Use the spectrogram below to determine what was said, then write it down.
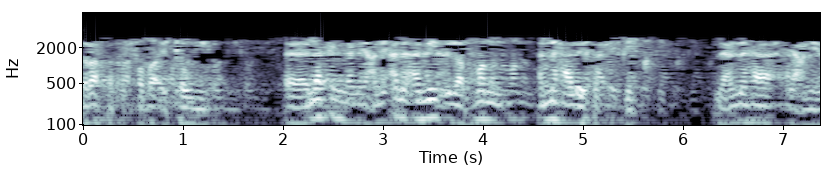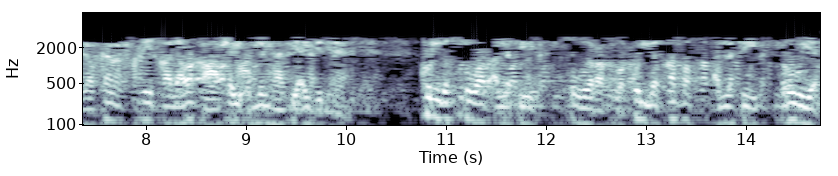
دراسة الفضاء الكوني؟ لكن يعني أنا أميل إلى الظن أنها ليست حقيقة. لأنها يعني لو كانت حقيقة لوقع شيء منها في ايدي الناس كل الصور التي صورت وكل القصص التي رويت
